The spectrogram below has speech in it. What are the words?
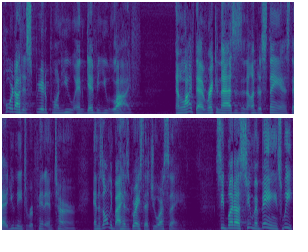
poured out His Spirit upon you and given you life, and life that recognizes and understands that you need to repent and turn. And it's only by His grace that you are saved. See, but us human beings, we,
